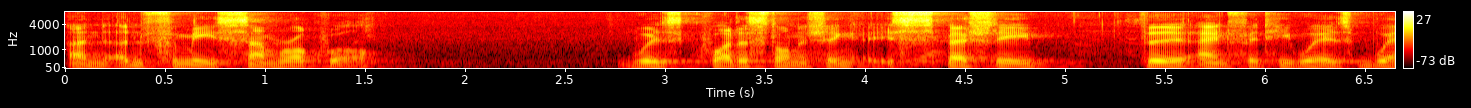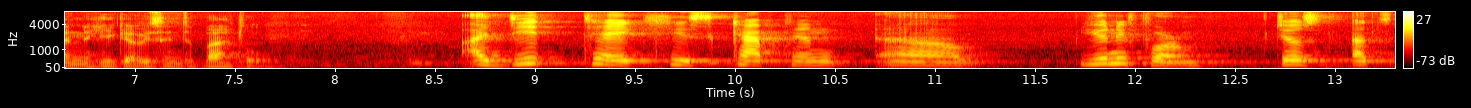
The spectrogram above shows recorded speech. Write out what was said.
And, and for me, Sam Rockwell was quite astonishing, especially the outfit he wears when he goes into battle. I did take his captain uh, uniform just as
